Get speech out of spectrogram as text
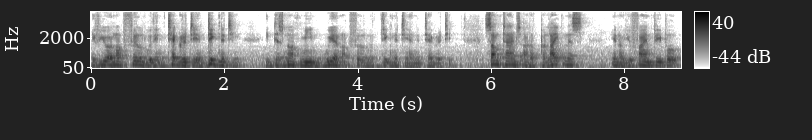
if you are not filled with integrity and dignity, it does not mean we are not filled with dignity and integrity. Sometimes out of politeness, you know, you find people,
